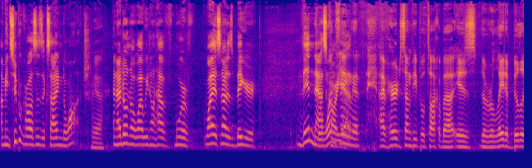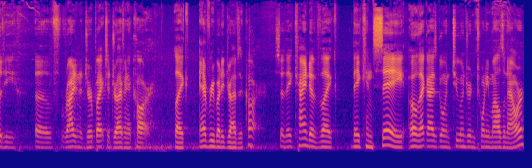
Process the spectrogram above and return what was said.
I mean, Supercross is exciting to watch. Yeah. And I don't know why we don't have more of why it's not as bigger than NASCAR The one thing yet. that I've heard some people talk about is the relatability of riding a dirt bike to driving a car. Like everybody drives a car, so they kind of like they can say, "Oh, that guy's going 220 miles an hour."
